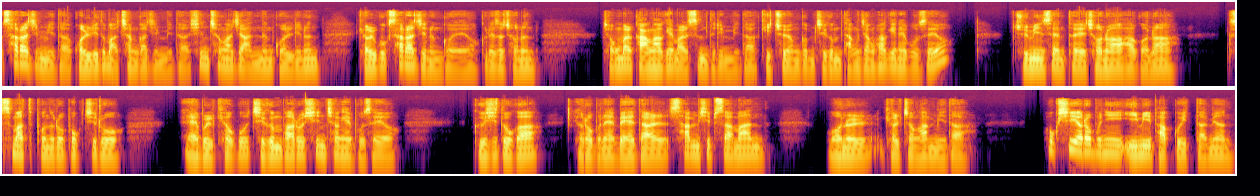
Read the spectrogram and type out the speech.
사라집니다. 권리도 마찬가지입니다. 신청하지 않는 권리는 결국 사라지는 거예요. 그래서 저는 정말 강하게 말씀드립니다. 기초연금 지금 당장 확인해 보세요. 주민센터에 전화하거나 스마트폰으로 복지로 앱을 켜고 지금 바로 신청해 보세요. 그 시도가 여러분의 매달 34만 원을 결정합니다. 혹시 여러분이 이미 받고 있다면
